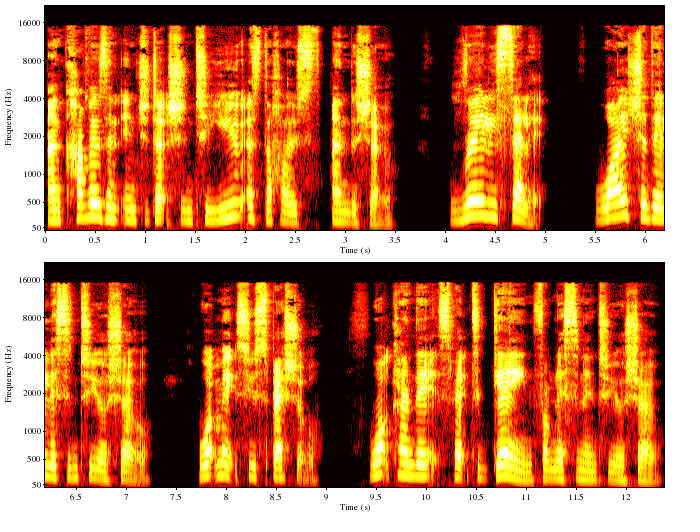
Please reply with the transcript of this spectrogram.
and covers an introduction to you as the host and the show. Really sell it. Why should they listen to your show? What makes you special? What can they expect to gain from listening to your show?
